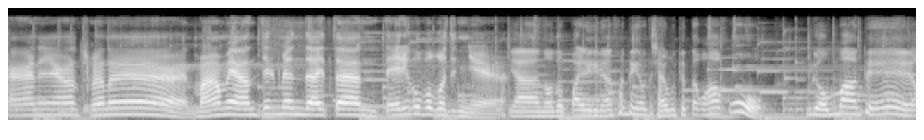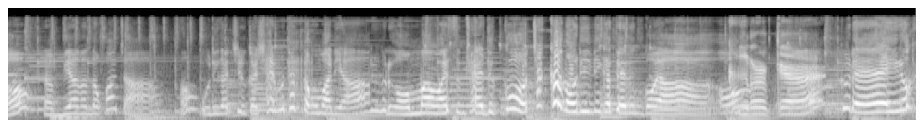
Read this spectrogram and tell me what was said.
아니요 저는 마음에 안 들면 나 일단 때리고 보거든요. 야, 너도 빨리 그냥 선생님한테 잘못했다고 하고 우리 엄마한테 어? 야, 미안하다고 하자. 어? 우리가 지금까지 잘못했다고 말이야. 그리고 엄마 말씀 잘 듣고 착한 어린이가 되는 거야. 어? 그럴까? 그래, 이렇게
